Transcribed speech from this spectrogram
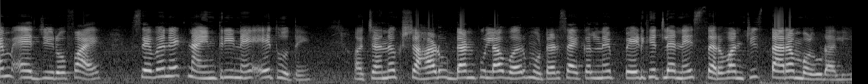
M H zero five seven eight nine थ्रीने येत होते. अचानक शहाड उड्डाण पुलावर मोटरसायकलने पेट घेतल्याने सर्वांचीच तारांबळ उडाली.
